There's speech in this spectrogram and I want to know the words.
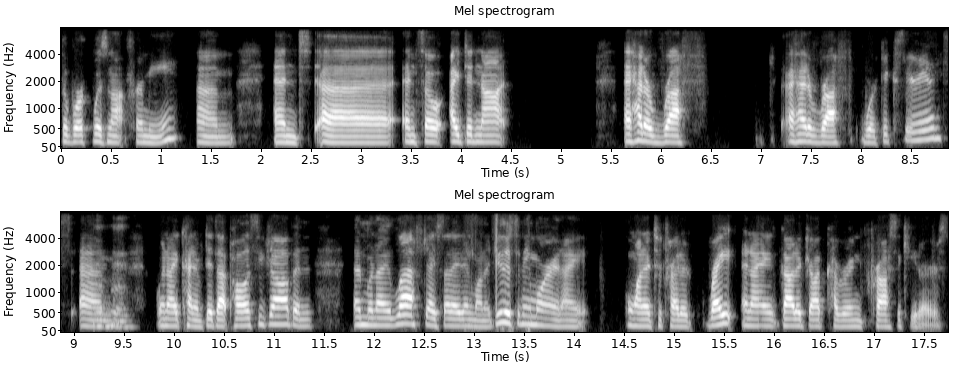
the work was not for me. Um, and uh, and so I did not. I had a rough I had a rough work experience um, Mhm. when I kind of did that policy job. And and when I left, I said I didn't want to do this anymore, and I wanted to try to write. And I got a job covering prosecutors.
